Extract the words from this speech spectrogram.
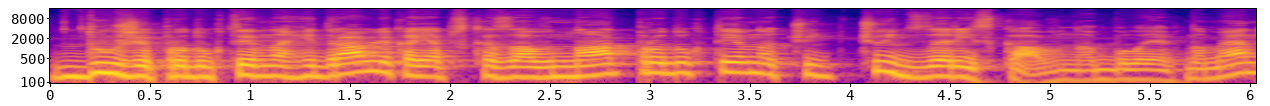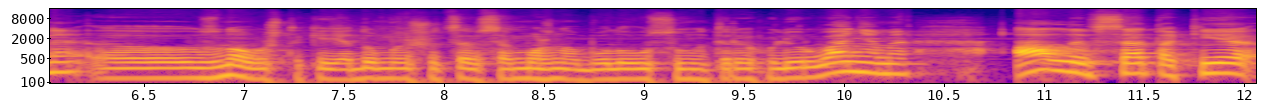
Дуже продуктивна гідравліка, я б сказав, надпродуктивна, чуть-чуть зарізка вона була, як на мене. Е, Знову ж таки, я думаю, що це все можна було усунути регулюваннями. Але все-таки е,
